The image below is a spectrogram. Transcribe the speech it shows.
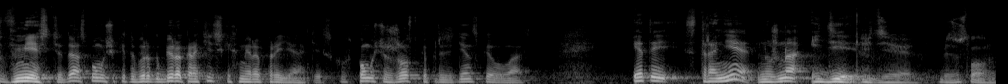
вместе, да, с помощью каких-то бюрократических мероприятий, с помощью жесткой президентской власти. Этой стране нужна идея. Идея, безусловно.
